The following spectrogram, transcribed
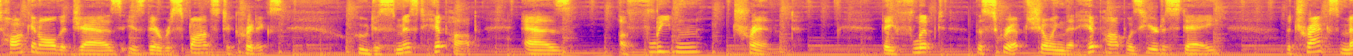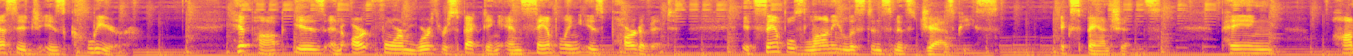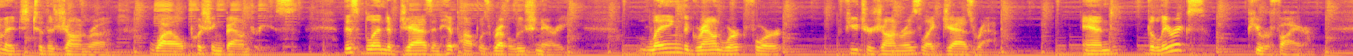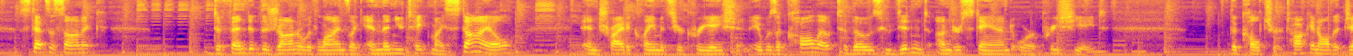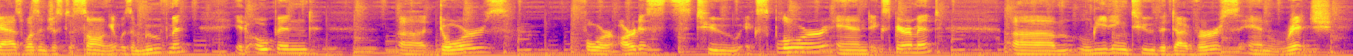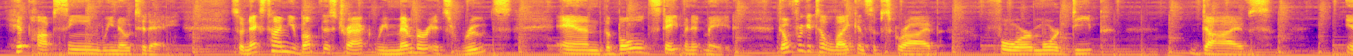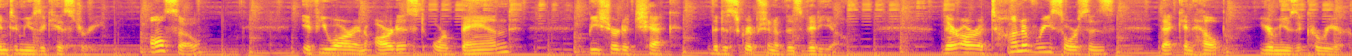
Talkin' All That Jazz is their response to critics who dismissed hip hop as a fleeting trend. They flipped the script, showing that hip hop was here to stay. The track's message is clear Hip hop is an art form worth respecting, and sampling is part of it. It samples Lonnie Liston Smith's jazz piece, Expansions, paying homage to the genre while pushing boundaries. This blend of jazz and hip hop was revolutionary, laying the groundwork for future genres like jazz rap. And the lyrics? Pure fire. Stetsasonic defended the genre with lines like, and then you take my style and try to claim it's your creation. It was a call out to those who didn't understand or appreciate the culture. Talking All That Jazz wasn't just a song, it was a movement. It opened uh, doors for artists to explore and experiment, um, leading to the diverse and rich hip hop scene we know today. So next time you bump this track, remember its roots and the bold statement it made. Don't forget to like and subscribe for more deep dives into music history. Also, if you are an artist or band, be sure to check the description of this video. There are a ton of resources that can help your music career.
